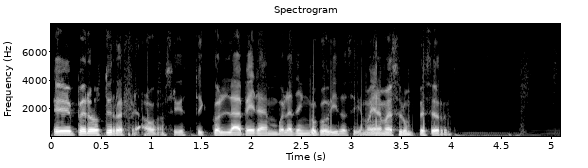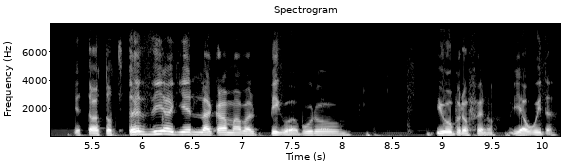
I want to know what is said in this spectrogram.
eh, pero estoy resfriado, así que estoy con la pera en bola, tengo COVID, así que mañana me voy a hacer un PCR. Y he estado estos tres días aquí en la cama para el pico, a puro ibuprofeno y agüita.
